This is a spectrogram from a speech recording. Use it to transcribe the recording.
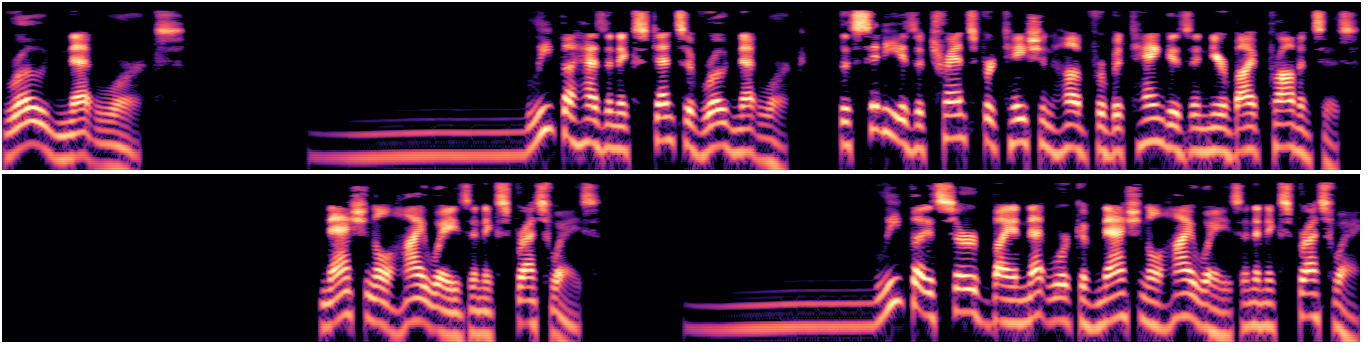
Road networks Lipa has an extensive road network. The city is a transportation hub for Batangas and nearby provinces. National highways and expressways Lipa is served by a network of national highways and an expressway.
